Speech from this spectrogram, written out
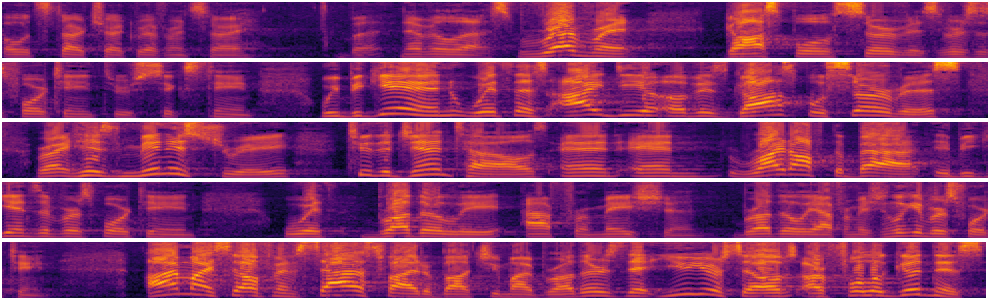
old Star Trek reference, sorry. But nevertheless, reverent gospel service, verses 14 through 16. We begin with this idea of his gospel service, right? His ministry to the Gentiles. And, and right off the bat, it begins in verse 14 with brotherly affirmation. Brotherly affirmation. Look at verse 14. I myself am satisfied about you, my brothers, that you yourselves are full of goodness,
